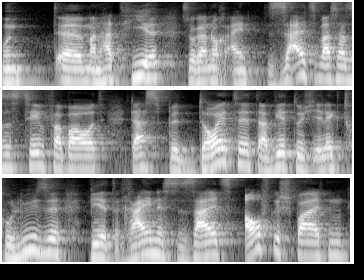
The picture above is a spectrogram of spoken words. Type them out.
und äh, man hat hier sogar noch ein Salzwassersystem verbaut. Das bedeutet, da wird durch Elektrolyse wird reines Salz aufgespalten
